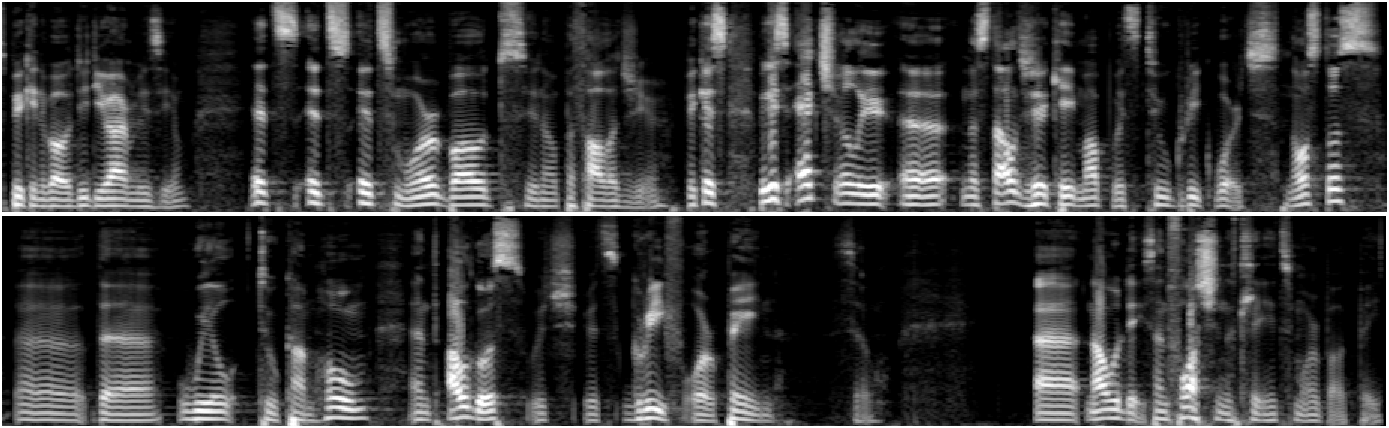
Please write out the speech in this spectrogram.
Speaking about DDR museum, it's it's it's more about you know pathology because because actually uh, nostalgia came up with two Greek words: nostos, uh, the will to come home, and algos, which is grief or pain. So uh, nowadays, unfortunately, it's more about pain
